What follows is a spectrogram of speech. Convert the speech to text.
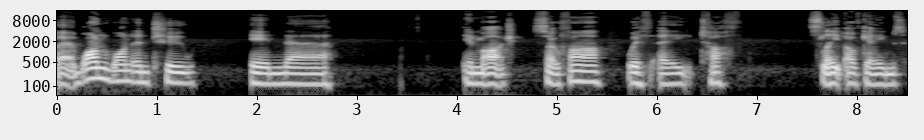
uh, 1 1 and 2 in. Uh, in March so far, with a tough slate of games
